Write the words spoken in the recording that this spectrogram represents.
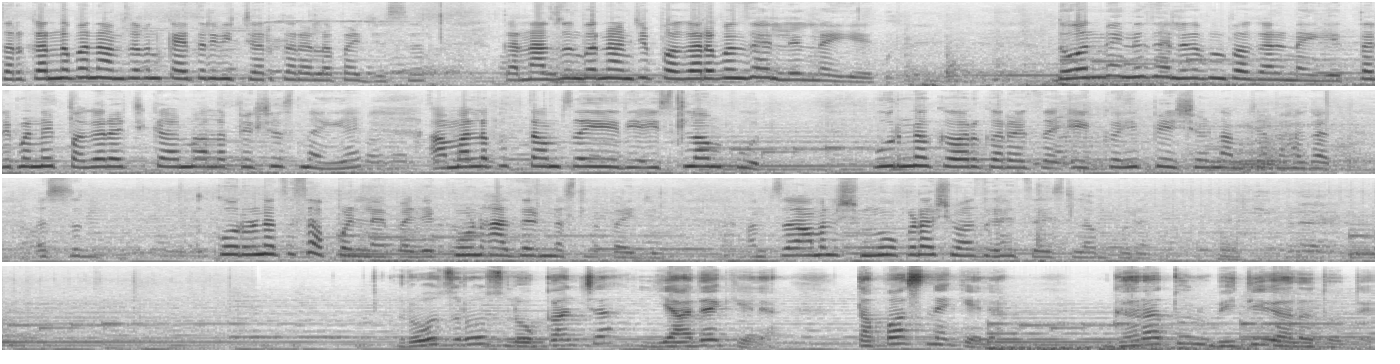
सरकारनं पण आमचा पण काहीतरी विचार करायला पाहिजे सर. कारण अजून पण आमची पगार पण झालेले नाही आहेत दोन महिने झाले पण पगार नाही आहेत तरी पण नाही पगाराची काय आम्हाला अपेक्षाच नाही आहे आम्हाला फक्त आमचा एरिया इस्लामपूर पूर्ण कवर करायचा एकही पेशंट आमच्या भागात असं कोरोनाचं सापडलं नाही पाहिजे. कोण आजारी नसलं पाहिजे. आमचा आम्हाला मोकळा श्वास घ्यायचा आहे इस्लामपुरात. रोज रोज लोकांच्या याद्या केल्या तपासण्या केल्या. घरातून भीती घालत होते.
